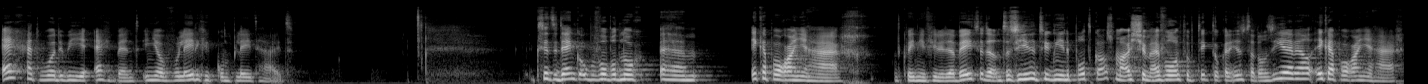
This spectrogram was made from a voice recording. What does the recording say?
echt gaat worden wie je echt bent. In jouw volledige compleetheid. Ik zit te denken ook bijvoorbeeld nog. Um, ik heb oranje haar. Ik weet niet of jullie dat weten, dan zie je natuurlijk niet in de podcast. Maar als je mij volgt op TikTok en Insta, dan zie je dat wel. Ik heb oranje haar.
